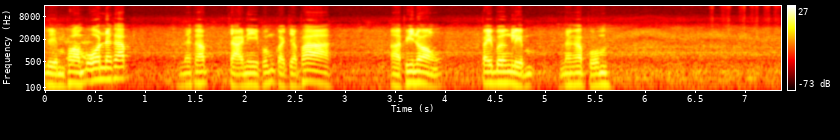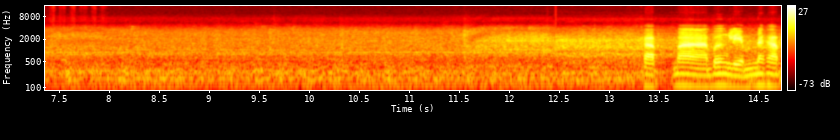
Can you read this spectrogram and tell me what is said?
หลี่ยมพร้อมโอนนะครับนะครับ จากนี้ผมก็จะพาอ่าพี่น้องไปเบิงเหลี่ยมนะครับผมครับมาเบิ้งเหลี่ยมนะครับ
